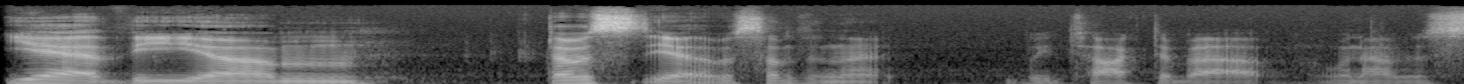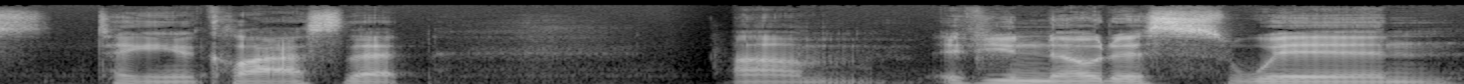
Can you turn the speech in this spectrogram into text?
Yeah, the um that was yeah, that was something that we talked about when I was taking a class that um if you notice when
